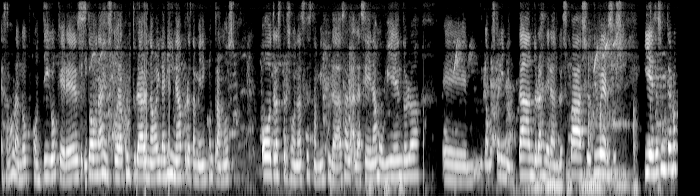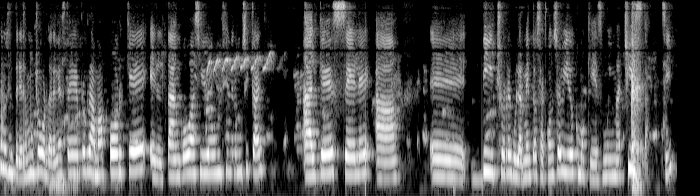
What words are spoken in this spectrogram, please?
estamos hablando contigo, que eres toda una gestora cultural, una bailarina, pero también encontramos otras personas que están vinculadas a la, escena, moviéndola, eh, digamos que alimentándola, generando espacios diversos. Y ese es un tema que nos interesa mucho abordar en este programa porque el tango ha sido un género musical al que se le ha eh, dicho regularmente o se ha concebido como que es muy machista, ¿sí?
